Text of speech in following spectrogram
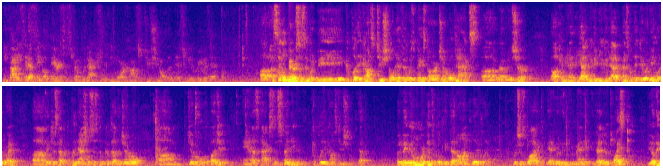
he thought he said Yeah. a single payer system would actually be more constitutional than this. Do you agree with it? Uh, a single payer system would be completely constitutional if it was based on our general tax uh, revenue, sure. I mean, uh, yeah, you could, you could have, that's what they do in England, right? Uh, They just have a complete national system, comes out of the general, um, general budget, and that's taxes and spending, and completely constitutional, yep. But it may be a little more difficult to get that on politically, which is why they had to go to the individual mandate. They've had to do it twice now. You know, they,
